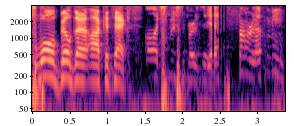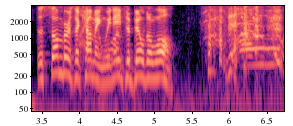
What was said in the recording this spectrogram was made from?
watched- Wall Builder Architect. Watch, Mr. President. Yes, sir. That's me. The Sombras are coming. We need to build a wall. Oh,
